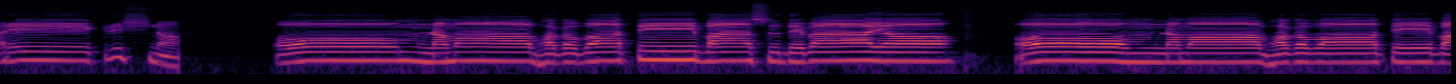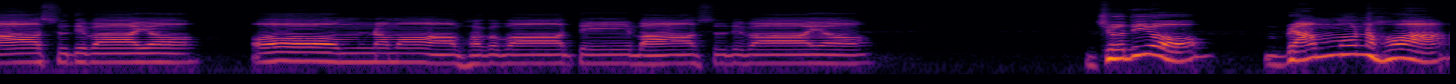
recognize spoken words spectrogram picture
হরে কৃষ্ণ। ওম নমা ভগবতে বাসুদেবায়। ওম নমা ভগবতে বাসুদেবায়। ওম নমা ভগবতে বাসুদেবায়। যদিও ব্রাহ্মণ হওয়া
